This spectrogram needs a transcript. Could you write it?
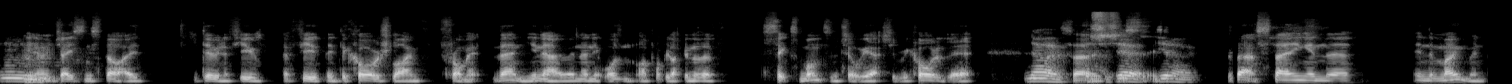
Mm. You know, Jason started doing a few a few the, the chorus line from it then, you know, and then it wasn't like probably like another six months until we actually recorded it. No, so this is it. You know, about staying in the in the moment,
